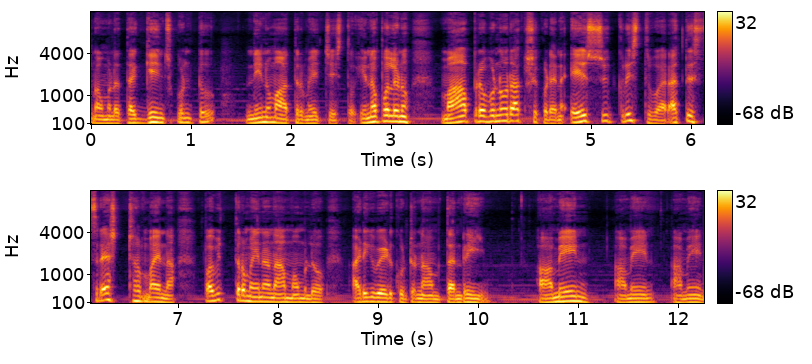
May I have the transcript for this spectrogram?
మమ్మల్ని తగ్గించుకుంటూ నేను మాత్రమే చేస్తూ ఇనపలను మా ప్రభును రక్షకుడైన యేసు క్రీస్తు వారి అతి శ్రేష్టమైన పవిత్రమైన నామంలో అడిగి వేడుకుంటున్నాం తండ్రి. Amen amen amen.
